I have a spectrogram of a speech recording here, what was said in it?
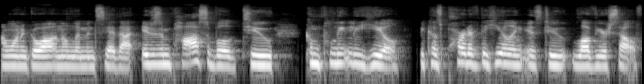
I want to go out on a limb and say that it is impossible to completely heal because part of the healing is to love yourself.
